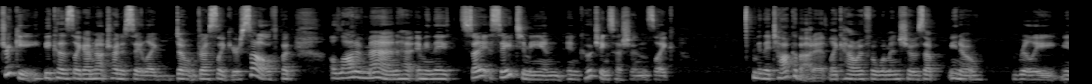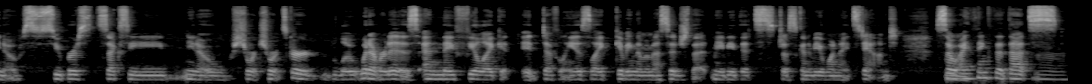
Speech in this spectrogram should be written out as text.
tricky because like I'm not trying to say like don't dress like yourself, but a lot of men, ha- I mean, they say say to me in in coaching sessions like. I mean, they talk about it, like how if a woman shows up, you know, really, you know, super sexy, you know, short, short skirt, low, whatever it is, and they feel like it, it definitely is like giving them a message that maybe that's just going to be a one night stand. So Mm. I think that that's, Mm.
